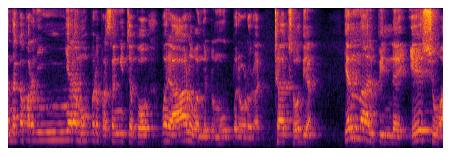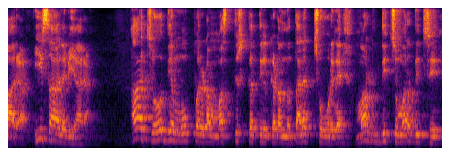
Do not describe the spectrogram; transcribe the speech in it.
എന്നൊക്കെ പറഞ്ഞ് ഇങ്ങനെ മൂപ്പര് പ്രസംഗിച്ചപ്പോൾ ഒരാൾ വന്നിട്ട് മൂപ്പരോട് ഒരൊറ്റ ചോദ്യം എന്നാൽ പിന്നെ യേശു ആരാണ്? ഈസാ നബി ആരാണ്? ആ ചോദ്യം മൂപ്പരുടെ മസ്തിഷ്കത്തിൽ കിടന്ന് തലച്ചോറിനെ മർദ്ദിച്ചു മർദ്ദിച്ച്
